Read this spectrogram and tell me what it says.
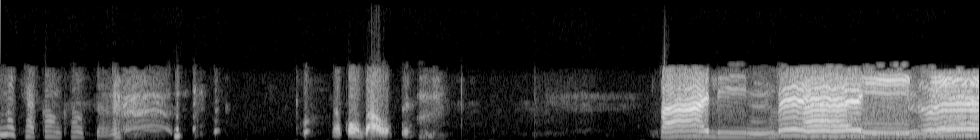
mà cha con không sợ. Nó con tạo rồi. Phải lìn bê lìn ơi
